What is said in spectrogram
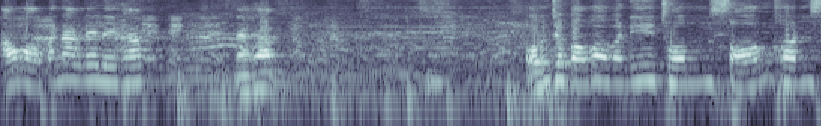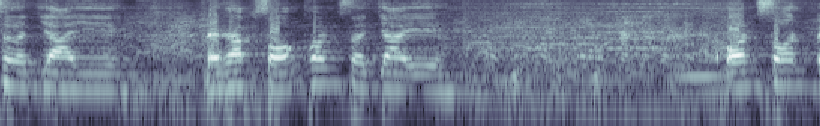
เอาออกมานั่งได้เลยครับนะครับ ผมจะบอกว่าวันนี้ชม2คอนเสิร์ตใหญ่นะครับ2คอนเสิร์ตใหญ่ออนซอนแบ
